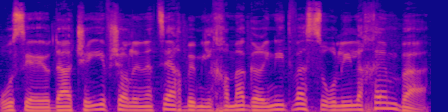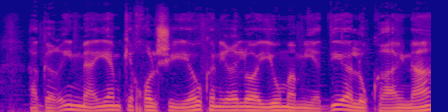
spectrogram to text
רוסיה יודעת שאי אפשר לנצח במלחמה גרעינית ואסור להילחם בה. הגרעין מאיים ככל שיהיה, הוא כנראה לא האיום המיידי על אוקראינה.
